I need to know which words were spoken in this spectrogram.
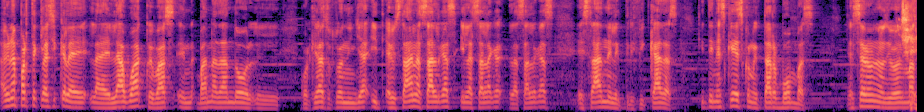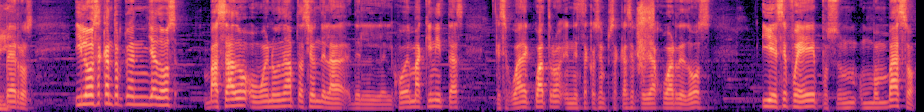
hay una parte clásica, la, de- la del agua, que vas en- van nadando el- cualquiera de las tortugas ninja. Y estaban las algas y las, alga- las algas estaban electrificadas. Y tenías que desconectar bombas. Esos eran los niveles más Sí. perros. Y luego sacan Tortuga Ninja 2, basado, o bueno, una adaptación de la- del, del juego de maquinitas, que se jugaba de 4. En esta ocasión, pues acá se podía jugar de 2. Y ese fue, pues, un, un bombazo.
